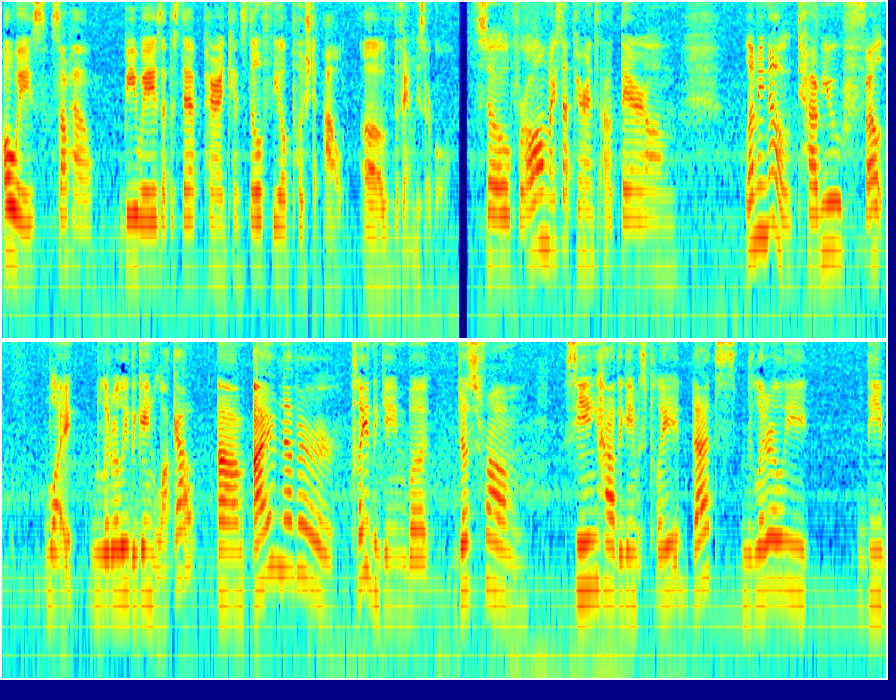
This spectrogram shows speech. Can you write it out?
always somehow be ways that the step parent can still feel pushed out of the family circle. So, for all my step parents out there, um, let me know. Have you felt like literally the game Lockout? Um, I've never played the game, but just from seeing how the game is played, that's literally the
